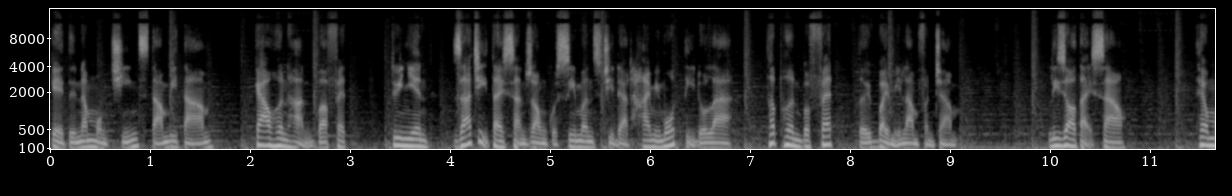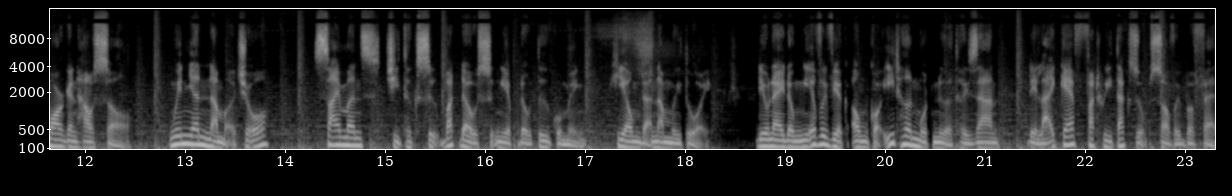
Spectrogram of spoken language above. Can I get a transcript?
kể từ năm 1988, cao hơn hẳn Buffett. Tuy nhiên, giá trị tài sản ròng của Siemens chỉ đạt 21 tỷ đô la, thấp hơn Buffett tới 75%. Lý do tại sao? Theo Morgan Housel, nguyên nhân nằm ở chỗ Simons chỉ thực sự bắt đầu sự nghiệp đầu tư của mình khi ông đã 50 tuổi. Điều này đồng nghĩa với việc ông có ít hơn một nửa thời gian để lãi kép phát huy tác dụng so với Buffett.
